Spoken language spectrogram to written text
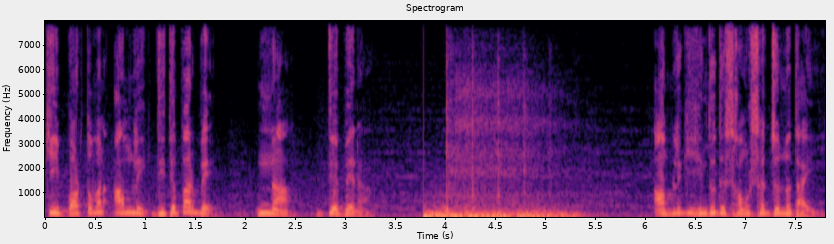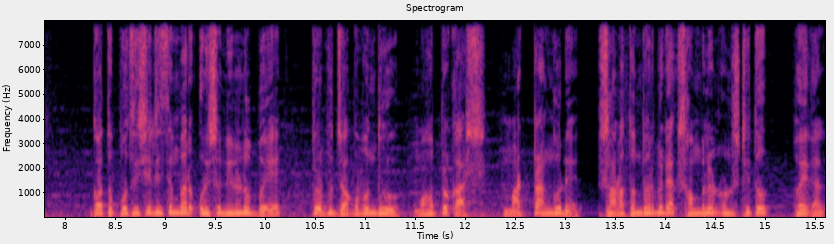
কি বর্তমান আওয়ামী লীগ দিতে পারবে? না, দেবে না। আওয়ামী লীগ হিন্দুদের সমস্যার জন্য দায়ী। গত পঁচিশে ডিসেম্বর উনিশশো নিরানব্বই প্রভু জগবন্ধু মহাপ্রকাশ মাঠ প্রাঙ্গণে সনাতন ধর্মের এক সম্মেলন অনুষ্ঠিত হয়ে গেল।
